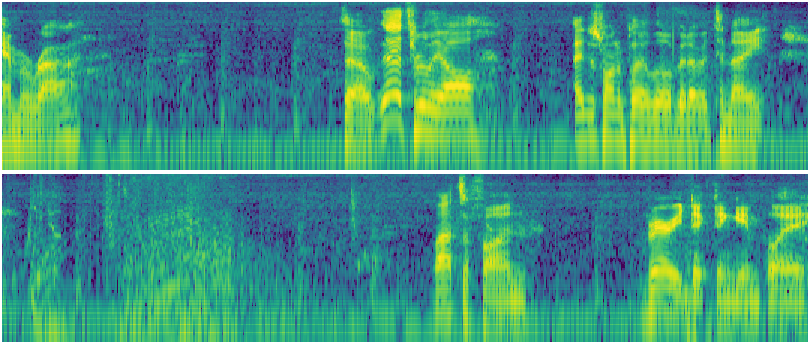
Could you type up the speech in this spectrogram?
Camera. So that's really all. I just want to play a little bit of it tonight. Lots of fun. Very addicting gameplay.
